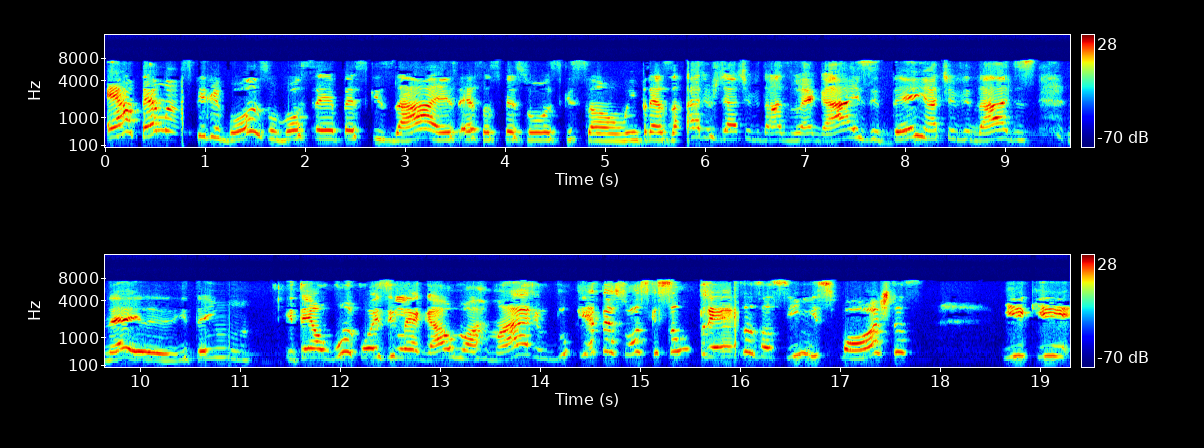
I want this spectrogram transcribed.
é até mais perigoso você pesquisar essas pessoas que são empresários de atividades legais e têm atividades, né, e, tem um, e tem alguma coisa ilegal no armário do que pessoas que são presas assim, expostas e que,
